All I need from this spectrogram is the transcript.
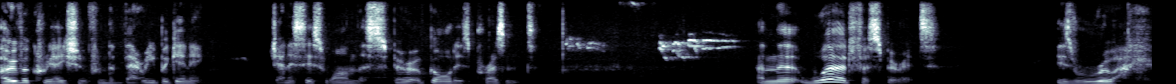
over creation from the very beginning. Genesis 1, the Spirit of God is present. And the word for spirit is ruach.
